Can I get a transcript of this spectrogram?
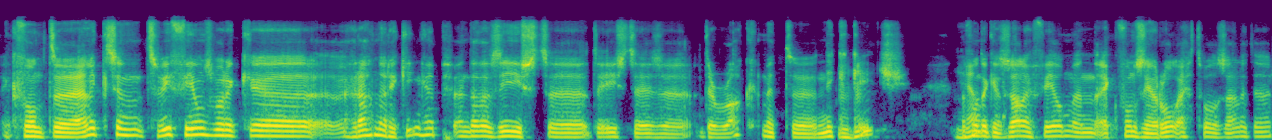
Ik vond eh, eigenlijk zijn twee films waar ik eh, graag naar gekeken heb. En dat is eerst, eh, de eerste is The Rock met Nick Mhm. Cage. Dat Ja. vond ik een zalig film en ik vond zijn rol echt wel zalig daar.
